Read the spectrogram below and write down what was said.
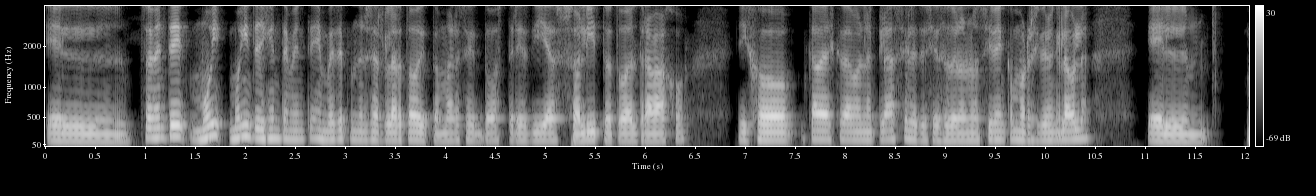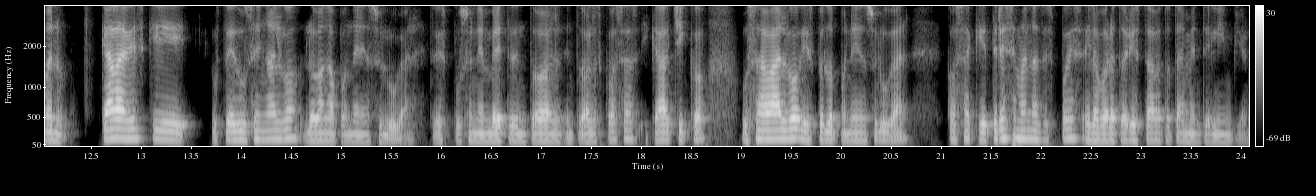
el, solamente muy, muy inteligentemente, en vez de ponerse a arreglar todo y tomarse dos, tres días solito todo el trabajo, dijo, cada vez que daba en la clase, les decía a sus alumnos, si ven cómo recibieron el aula, el, bueno, cada vez que ustedes usen algo, lo van a poner en su lugar. Entonces puso un embrete en, en todas las cosas y cada chico usaba algo y después lo ponía en su lugar, cosa que tres semanas después el laboratorio estaba totalmente limpio.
